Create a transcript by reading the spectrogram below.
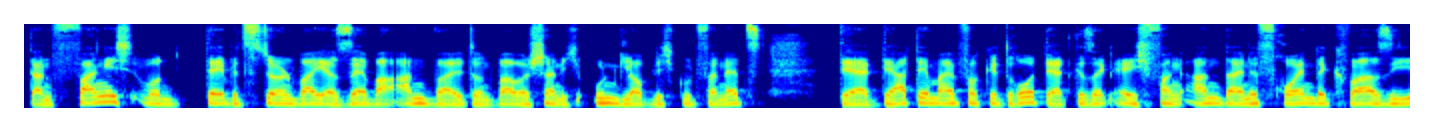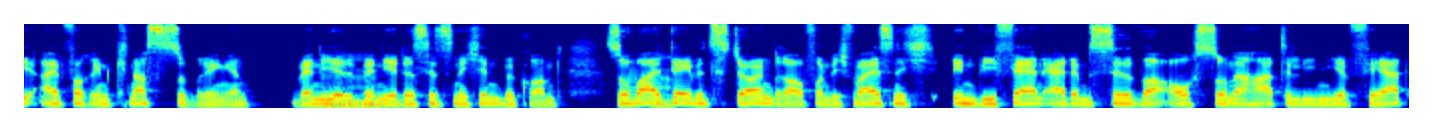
dann fange ich, und David Stern war ja selber Anwalt und war wahrscheinlich unglaublich gut vernetzt. Der, der hat dem einfach gedroht. Der hat gesagt, ey, ich fange an, deine Freunde quasi einfach in den Knast zu bringen wenn ihr, mhm. wenn ihr das jetzt nicht hinbekommt. So war halt ja. David Stern drauf und ich weiß nicht, inwiefern Adam Silver auch so eine harte Linie fährt.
